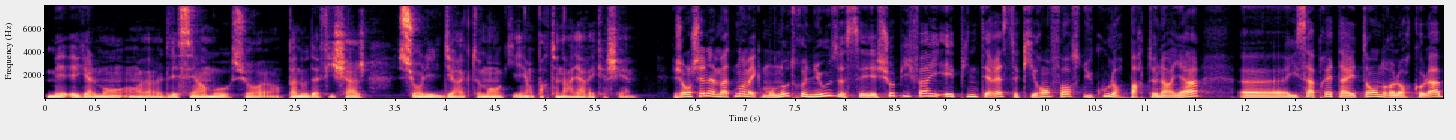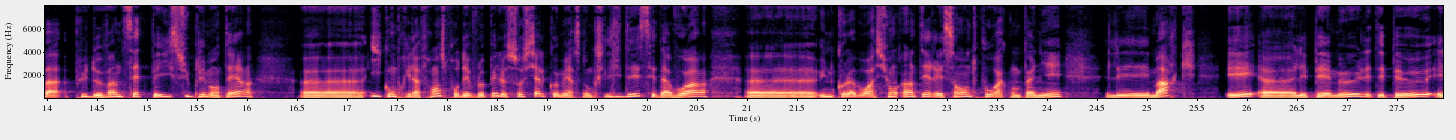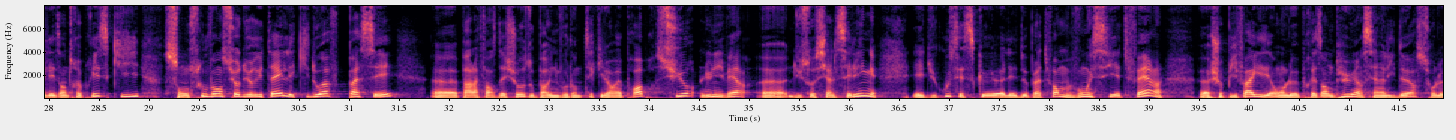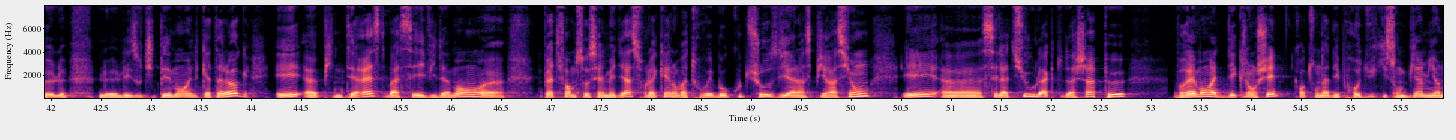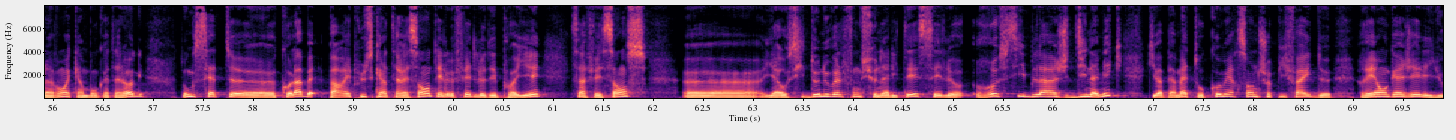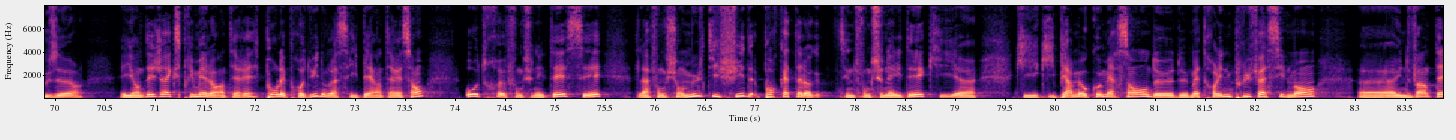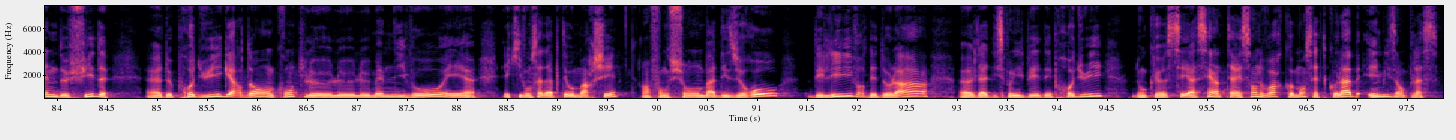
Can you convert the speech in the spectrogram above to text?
mais également euh, de laisser un mot sur un panneau d'affichage sur l'île directement qui est en partenariat avec H&M. J'enchaîne maintenant avec mon autre news, c'est Shopify et Pinterest qui renforcent du coup leur partenariat. ils s'apprêtent à étendre leur collab à plus de 27 pays supplémentaires. Euh, y compris la France, pour développer le social commerce. Donc l'idée, c'est d'avoir euh, une collaboration intéressante pour accompagner les marques et euh, les PME, les TPE et les entreprises qui sont souvent sur du retail et qui doivent passer euh, par la force des choses ou par une volonté qui leur est propre sur l'univers euh, du social selling. Et du coup, c'est ce que les deux plateformes vont essayer de faire. Shopify, on le présente plus, hein, c'est un leader sur le, les outils de paiement et le catalogue. Et Pinterest, bah, c'est évidemment une plateforme social media sur laquelle on va trouver beaucoup de choses liées à l'inspiration. Et c'est là-dessus où l'acte d'achat peut vraiment être déclenché quand on a des produits qui sont bien mis en avant avec un bon catalogue. Donc cette euh, collab paraît plus qu'intéressante et le fait de le déployer, ça fait sens. Euh, il y a aussi deux nouvelles fonctionnalités. C'est le reciblage dynamique qui va permettre aux commerçants de Shopify de réengager les users ayant déjà exprimé leur intérêt pour les produits. Donc là, c'est hyper intéressant. Autre fonctionnalité, c'est la fonction multi-feed pour catalogue. C'est une fonctionnalité qui, euh, qui, permet aux commerçants de, de mettre en ligne plus facilement euh, une vingtaine de feeds euh, de produits gardant en compte le, même niveau euh, et, qui vont s'adapter au marché en fonction bah, des euros, des livres, des dollars, de la disponibilité des produits. Donc c'est assez intéressant de voir comment cette collab est mise en place.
